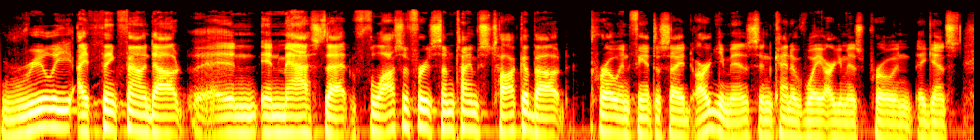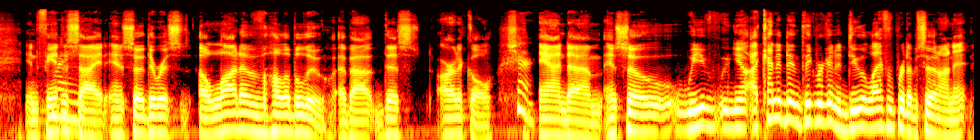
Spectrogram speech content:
really, I think, found out in, in mass that philosophers sometimes talk about pro infanticide arguments and kind of weigh arguments pro and against infanticide. And so there was a lot of hullabaloo about this article. Sure. And um, and so we've you know I kind of didn't think we are going to do a life report episode on it.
